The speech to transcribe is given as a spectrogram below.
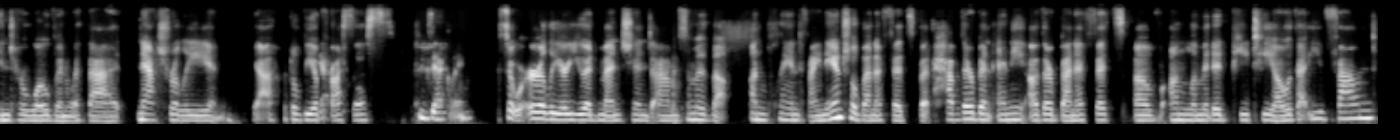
interwoven with that naturally. And yeah, it'll be a yeah, process. Exactly. So earlier you had mentioned um, some of the unplanned financial benefits, but have there been any other benefits of unlimited PTO that you've found?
